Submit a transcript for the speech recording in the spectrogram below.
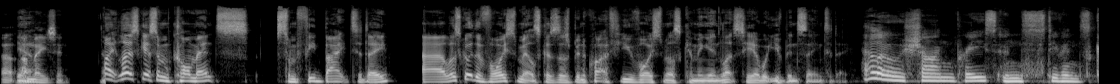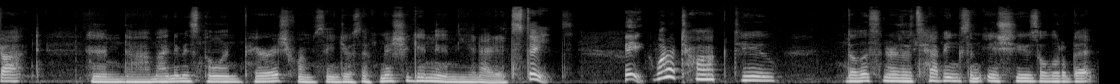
Uh, yeah. Amazing. All right, let's get some comments, some feedback today. Uh, let's go to the voicemails because there's been quite a few voicemails coming in. Let's hear what you've been saying today. Hello, Shaun Preece and Stephen Scott. And uh, my name is Nolan Parrish from St. Joseph, Michigan, in the United States. Hey. I want to talk to the listener that's having some issues a little bit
